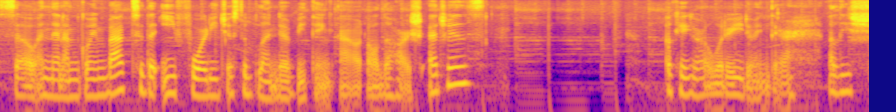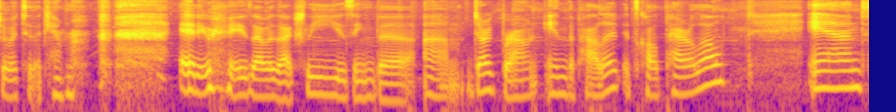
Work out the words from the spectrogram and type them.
So, and then I'm going back to the E40 just to blend everything out, all the harsh edges. Okay, girl, what are you doing there? At least show it to the camera. Anyways, I was actually using the um, dark brown in the palette. It's called Parallel. And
